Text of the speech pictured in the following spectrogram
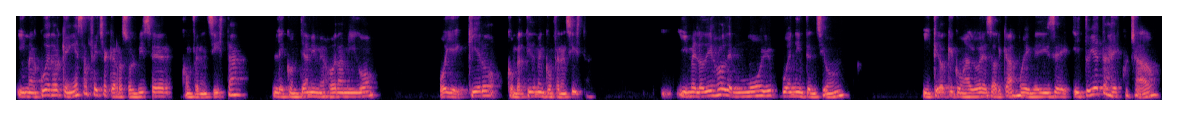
Y me acuerdo que en esa fecha que resolví ser conferencista, le conté a mi mejor amigo, oye, quiero convertirme en conferencista. Y me lo dijo de muy buena intención y creo que con algo de sarcasmo y me dice, ¿y tú ya te has escuchado?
